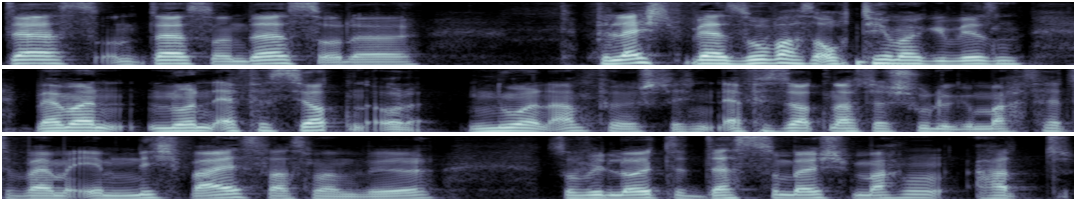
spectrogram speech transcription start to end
das und das und das, oder vielleicht wäre sowas auch Thema gewesen, wenn man nur ein FSJ, oder nur in Anführungsstrichen, ein FSJ nach der Schule gemacht hätte, weil man eben nicht weiß, was man will. So wie Leute das zum Beispiel machen, hat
